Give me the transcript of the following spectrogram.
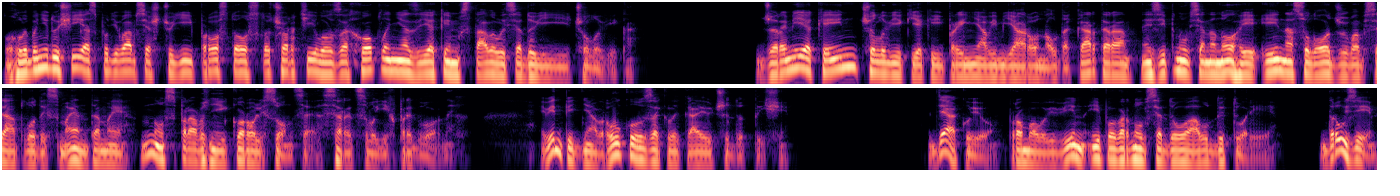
У глибині душі я сподівався, що їй просто осточортіло захоплення, з яким ставилися до її чоловіка. Джеремія Кейн, чоловік, який прийняв ім'я Роналда Картера, зіпнувся на ноги і насолоджувався аплодисментами, ну, справжній король сонця серед своїх придворних. Він підняв руку, закликаючи до тиші. Дякую, промовив він і повернувся до аудиторії. Друзі,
